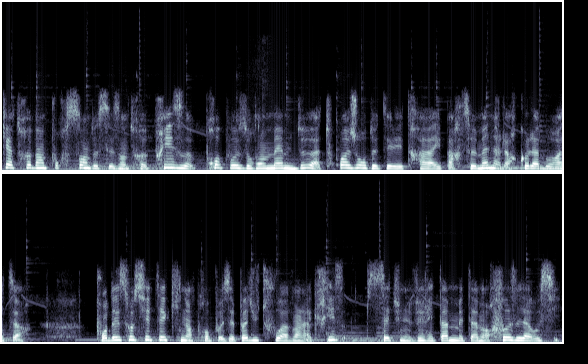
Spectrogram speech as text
80% de ces entreprises proposeront même 2 à 3 jours de télétravail par semaine à leurs collaborateurs. Pour des sociétés qui n'en proposaient pas du tout avant la crise, c'est une véritable métamorphose là aussi.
